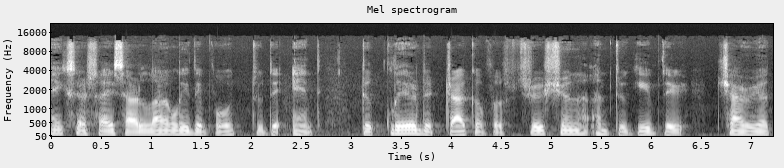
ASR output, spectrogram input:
exercise are largely devoted to the end to clear the track of obstruction and to give the chariot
